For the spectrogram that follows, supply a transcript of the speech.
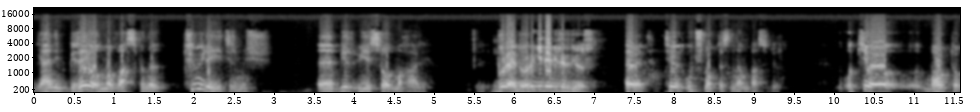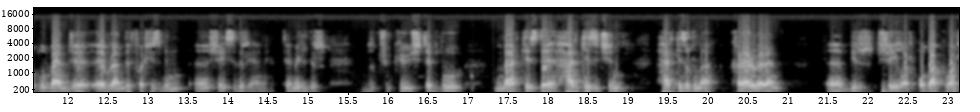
yani birey olma vasfını tümüyle yitirmiş e, bir üyesi olma hali. Buraya doğru gidebilir diyorsun. Evet, uç noktasından bahsediyorum. O ki o Borg toplum bence evrende faşizmin e, şeysidir yani, temelidir. Çünkü işte bu merkezde herkes için, herkes adına karar veren e, bir şey var, odak var.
